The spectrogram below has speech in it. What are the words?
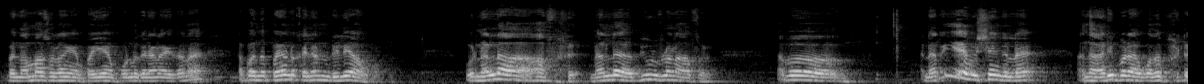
இப்போ இந்த அம்மா சொல்கிறாங்க என் பையன் பொண்ணு கல்யாணம் ஆகிதானே அப்போ அந்த பையனோட கல்யாணம் டிலே ஆகும். ஒரு நல்ல ஆஃபர் நல்ல பியூட்டிஃபுல்லான ஆஃபர் அப்போ நிறைய விஷயங்களில் அந்த அடிப்படை உதப்பட்ட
